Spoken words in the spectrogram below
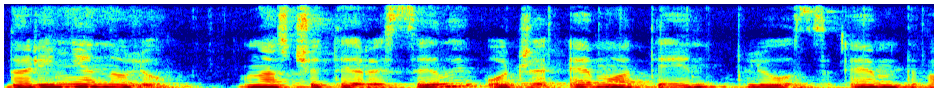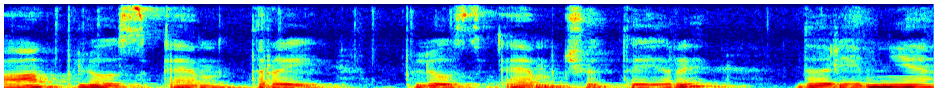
дорівнює нулю. У нас 4 сили, отже, М1 плюс М2 плюс М3 плюс М4 дорівнює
